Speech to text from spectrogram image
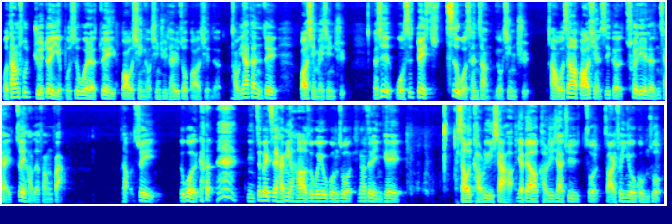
我当初绝对也不是为了对保险有兴趣才去做保险的，好，压根子对保险没兴趣。可是我是对自我成长有兴趣。好，我知道保险是一个淬炼人才最好的方法。好，所以如果 你这辈子还没有好好做过业务工作，听到这里你可以。稍微考虑一下哈，要不要考虑一下去做找一份业务工作？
